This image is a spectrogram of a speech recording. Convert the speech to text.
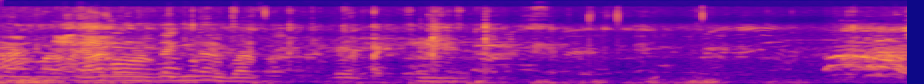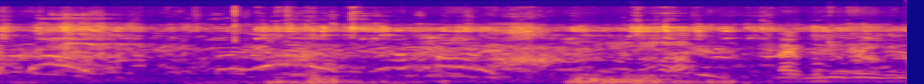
వెనక తగ్గిందని పడతాం నాకు ముందుకు పోయి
